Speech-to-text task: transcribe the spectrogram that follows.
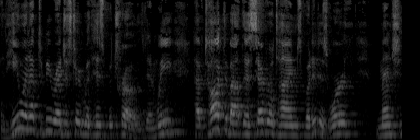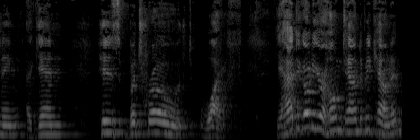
And he went up to be registered with his betrothed. And we have talked about this several times, but it is worth mentioning again his betrothed wife. You had to go to your hometown to be counted,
